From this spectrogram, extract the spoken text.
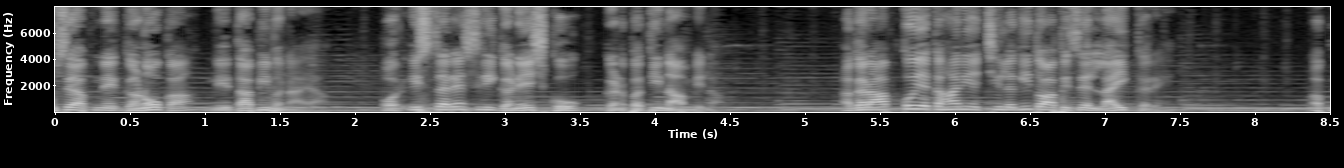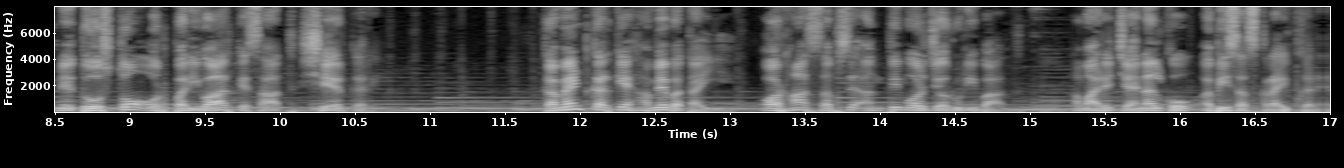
उसे अपने गणों का नेता भी बनाया और इस तरह श्री गणेश को गणपति नाम मिला। अगर आपको यह कहानी अच्छी लगी तो आप इसे लाइक करें, अपने दोस्तों और परिवार के साथ शेयर करें। कमेंट करके हमें बताइए और हाँ सबसे अंतिम और ज़रूरी बात, हमारे चैनल को अभी सब्सक्राइब करें।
